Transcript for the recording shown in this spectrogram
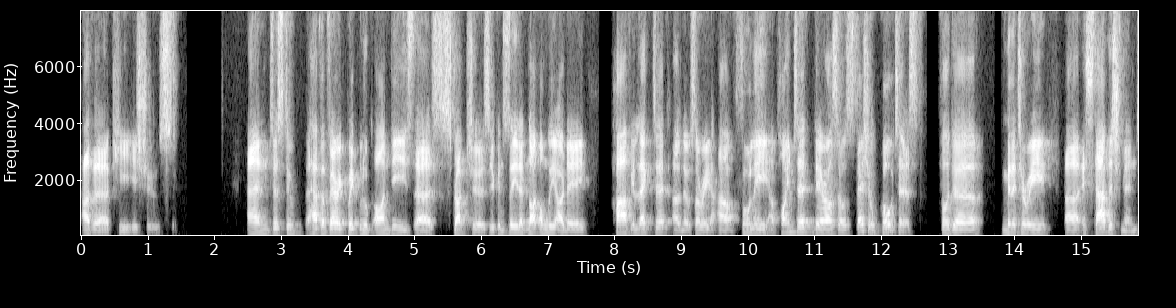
other key issues. And just to have a very quick look on these uh, structures, you can see that not only are they half elected, uh, no, sorry, uh, fully appointed, there are also special quotas for the military uh, establishment,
